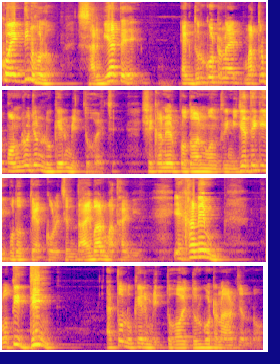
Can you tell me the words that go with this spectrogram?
কয়েকদিন হলো, সার্বিয়াতে এক দুর্ঘটনায় মাত্র পনেরো জন লোকের মৃত্যু হয়েছে। সেখানের প্রধানমন্ত্রী নিজে থেকেই পদত্যাগ করেছেন দায়বার মাথায় নিয়ে। এখানে প্রতিদিন এত লোকের মৃত্যু হয় দুর্ঘটনার জন্য,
